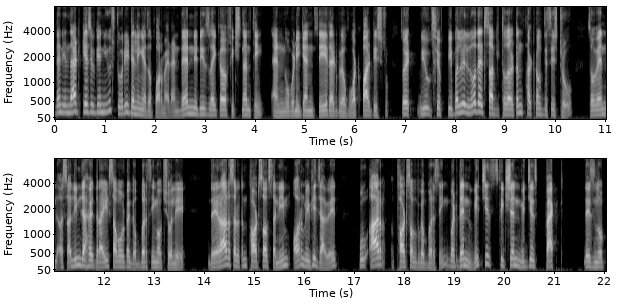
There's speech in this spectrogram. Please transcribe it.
Then in that case, you can use storytelling as a format, and then it is like a fictional thing, and nobody can say that well, what part is true. So it you people will know that cer- certain part of this is true. So when uh, Salim Javed writes about a Gabbar Singh of Sholay, there are certain thoughts of Salim or maybe Javed who are thoughts of Gabbar Singh, but then which is fiction, which is fact, there is no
